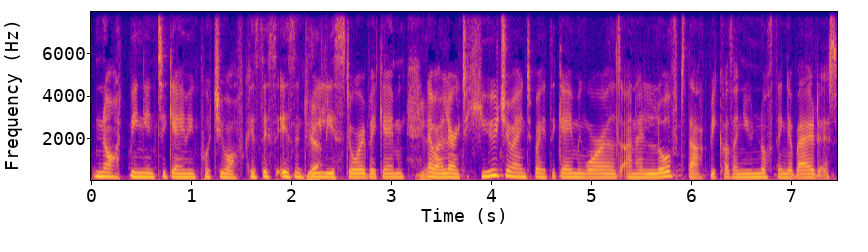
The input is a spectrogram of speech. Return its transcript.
not being into gaming put you off because this isn't Yeah. really a story about gaming. Yeah. Now I learned a huge amount about the gaming world and I loved that because I knew nothing about it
